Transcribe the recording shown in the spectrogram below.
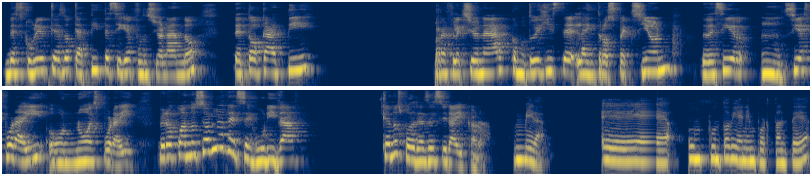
descubrir qué es lo que a ti te sigue funcionando, te toca a ti reflexionar, como tú dijiste, la introspección, de decir mm, si es por ahí o no es por ahí. Pero cuando se habla de seguridad, ¿qué nos podrías decir ahí, Caro? Mira, eh, un punto bien importante,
